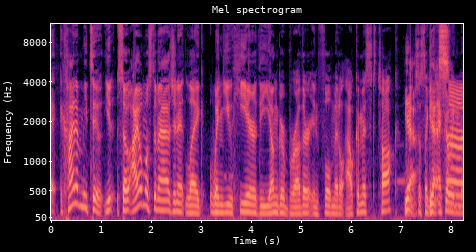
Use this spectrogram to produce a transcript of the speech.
eh, kind of me too. You, so I almost imagine it like when you hear the younger brother in Fullmetal Alchemist talk. Yeah. it's just like Yes. an echoing Oh,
